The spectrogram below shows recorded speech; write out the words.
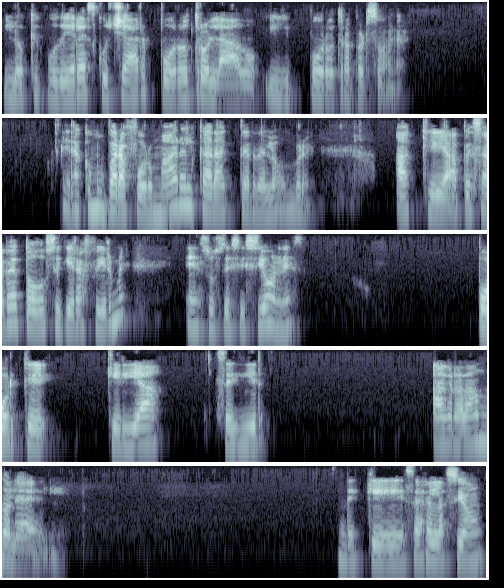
lo que pudiera escuchar por otro lado y por otra persona. Era como para formar el carácter del hombre, a que a pesar de todo siguiera firme en sus decisiones, porque quería seguir agradándole a él. De que esa relación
